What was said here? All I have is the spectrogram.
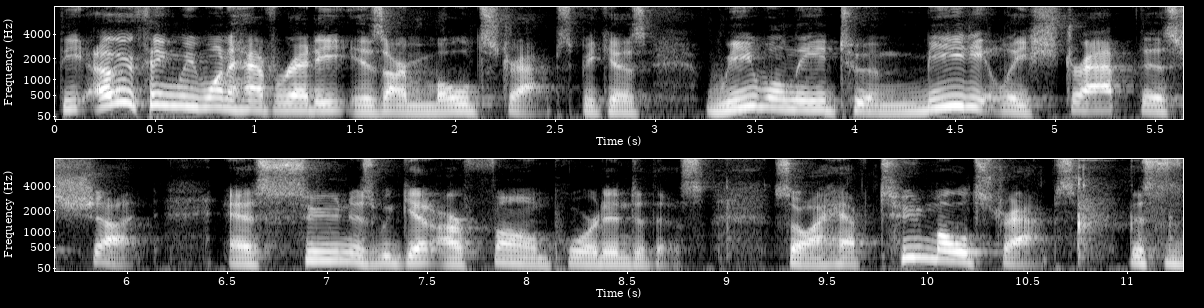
the other thing we want to have ready is our mold straps because we will need to immediately strap this shut as soon as we get our foam poured into this. So I have two mold straps. This is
